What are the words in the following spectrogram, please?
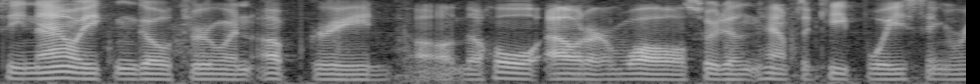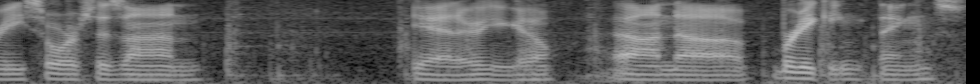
See, now he can go through and upgrade uh, the whole outer wall so he doesn't have to keep wasting resources on... Yeah, there you go. On uh, breaking things.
